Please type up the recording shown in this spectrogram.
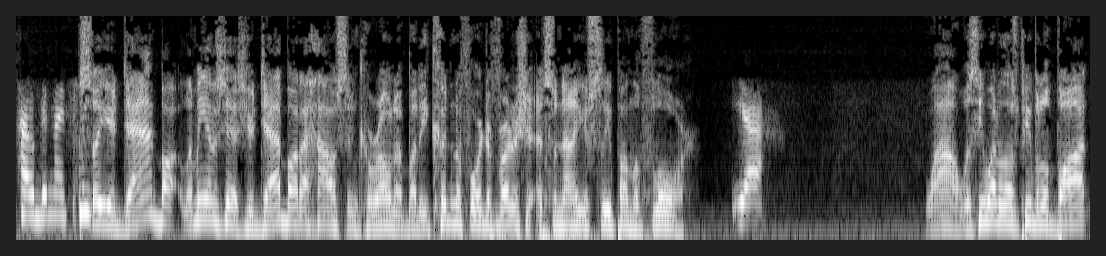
Have a good night's sleep. So your dad bought, let me understand this, your dad bought a house in Corona, but he couldn't afford to furnish it, and so now you sleep on the floor. yeah. Wow. Was he one of those people who bought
